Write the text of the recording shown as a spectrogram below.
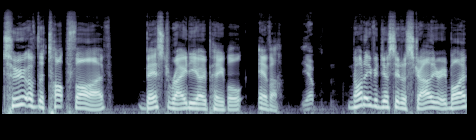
Two of the top five best radio people ever. Yep. Not even just in Australia, in my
